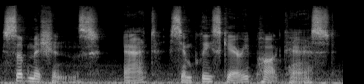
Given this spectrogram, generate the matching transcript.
submissions at simplyscarypodcast.com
